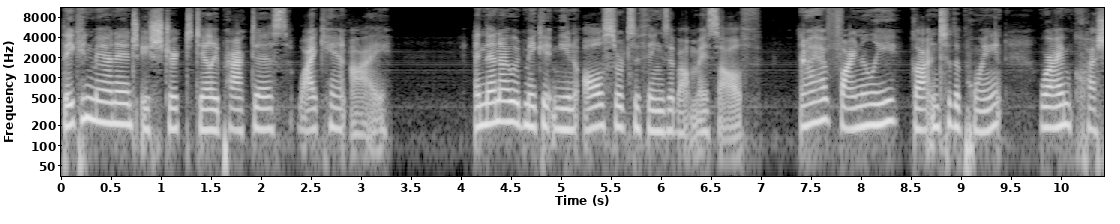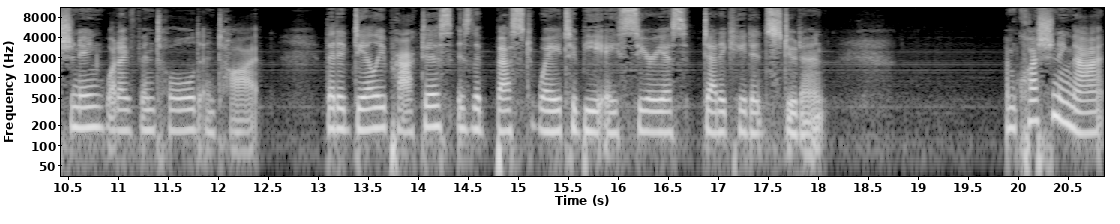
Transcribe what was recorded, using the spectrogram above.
They can manage a strict daily practice. Why can't I? And then I would make it mean all sorts of things about myself. And I have finally gotten to the point where I'm questioning what I've been told and taught that a daily practice is the best way to be a serious, dedicated student. I'm questioning that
